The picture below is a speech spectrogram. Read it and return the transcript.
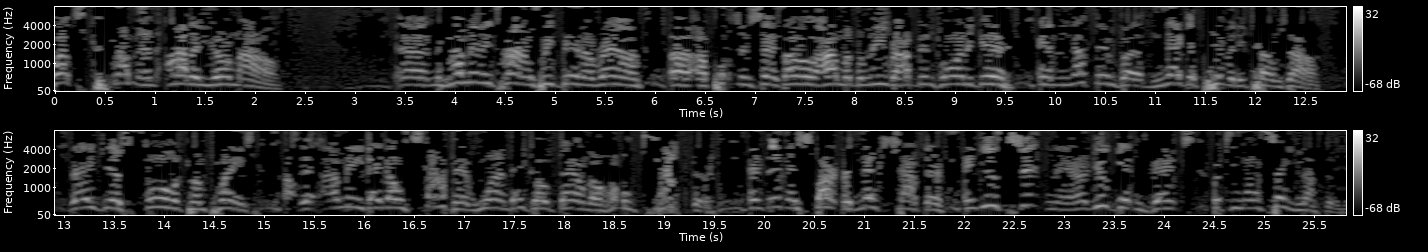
what's coming out of your mouth. Uh, how many times we've been around uh, a person says, "Oh, I'm a believer. I've been born again," and nothing but negativity comes out. They just full of complaints. I mean, they don't stop at one. They go down the whole chapter. And then they start the next chapter. And you sitting there, you getting vexed, but you won't say nothing.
